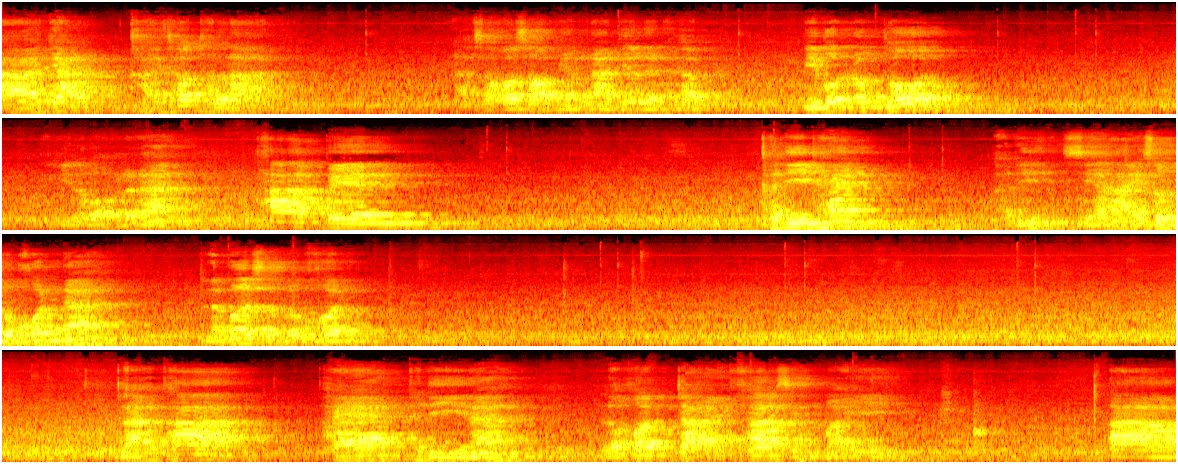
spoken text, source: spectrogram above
อายัดขายทอดตลาดสกสมีอำนาจเยอะเลยนะครับ มีบทลงโทษที่เราบอกแล้วนะ ถ้าเป็นคดีแพ่งอันนี้เสียหายส่วนบุคคลนะละเมิดส่วนบุคคลนะถ้าแพ้คดีนะเราก็จ่ายค่าสินไหมตาม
